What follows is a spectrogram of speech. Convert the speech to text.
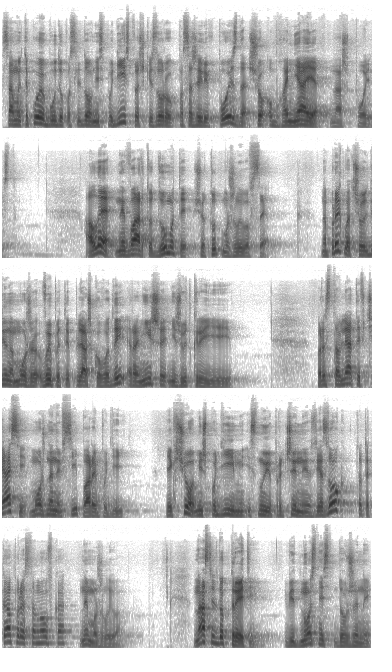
Саме такою буде послідовність подій з точки зору пасажирів поїзда, що обганяє наш поїзд. Але не варто думати, що тут можливо все. Наприклад, що людина може випити пляшку води раніше, ніж відкриє її. Переставляти в часі можна не всі пари подій. Якщо між подіями існує причинний зв'язок, то така перестановка неможлива. Наслідок третій відносність довжини.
